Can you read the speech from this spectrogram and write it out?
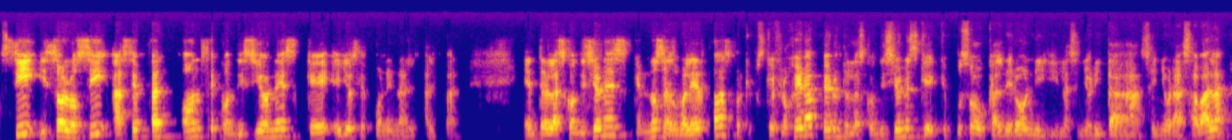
sí y solo sí aceptan 11 condiciones que ellos le ponen al, al PAN. Entre las condiciones, que no se las voy a leer todas porque pues qué flojera, pero entre las condiciones que, puso Calderón y, la señorita señora Zavala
